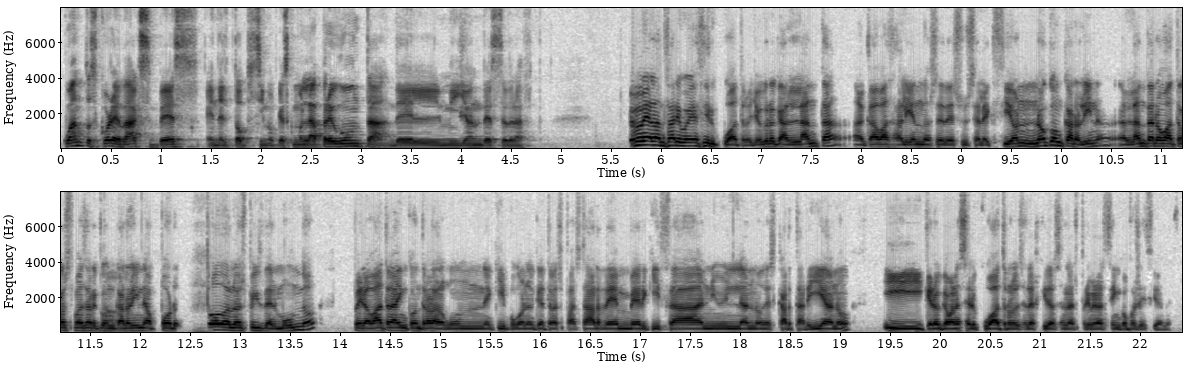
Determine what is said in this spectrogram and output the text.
¿Cuántos corebacks ves en el top 5? Que es como la pregunta del millón de este draft. Yo me voy a lanzar y voy a decir cuatro. Yo creo que Atlanta acaba saliéndose de su selección, no con Carolina. Atlanta no va a traspasar con Carolina por todos los picks del mundo pero va a encontrar algún equipo con el que traspasar. Denver, quizá New England no descartaría, ¿no? Y creo que van a ser cuatro los elegidos en las primeras cinco posiciones.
